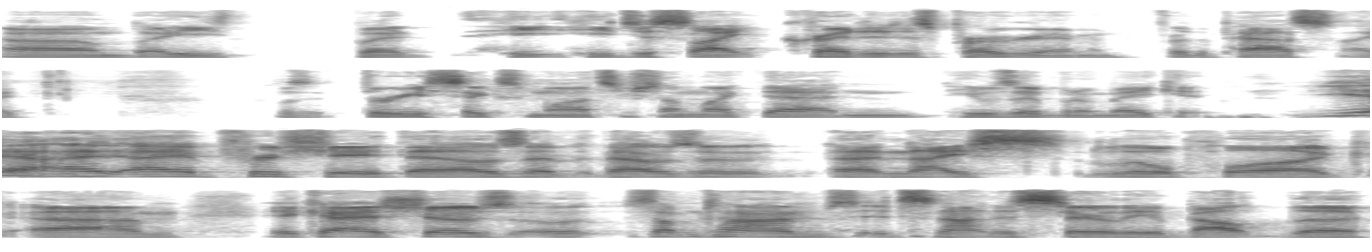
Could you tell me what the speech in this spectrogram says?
Um, but he but he he just like credited his programming for the past like was it three six months or something like that and he was able to make it. Yeah i, I appreciate that. That was a that was a, a nice little plug. Um, it kind of shows uh, sometimes it's not necessarily about the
